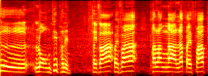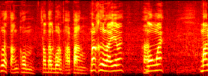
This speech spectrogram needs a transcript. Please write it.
คือโรงที่ผลิตไฟฟ้า ไฟฟ้าพลังงานและไฟฟ้าเพื่อสังคมตำบลผาปัง มันคืออะไรใช่ไหมฮะงงไหมมัน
